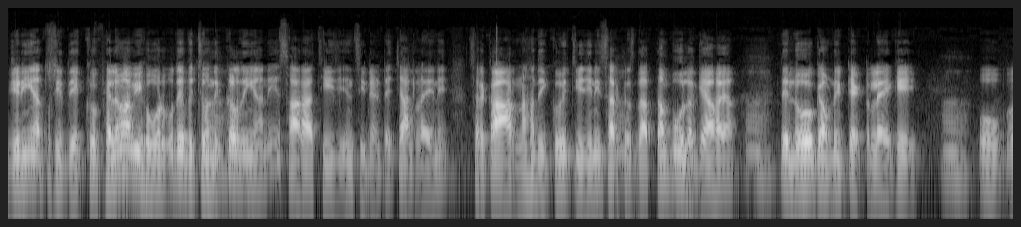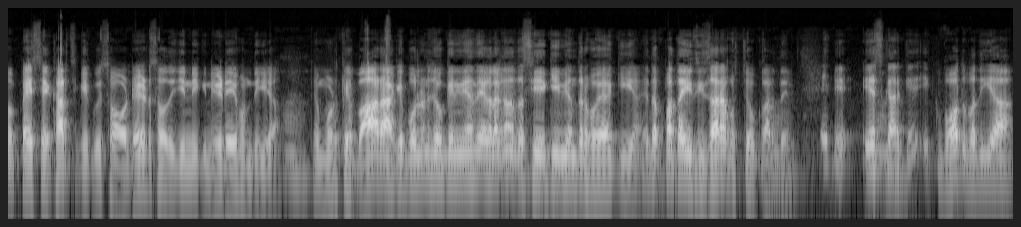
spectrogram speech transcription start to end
ਜਿਹੜੀਆਂ ਤੁਸੀਂ ਦੇਖੋ ਫਿਲਮਾਂ ਵੀ ਹੋਰ ਉਹਦੇ ਵਿੱਚੋਂ। ਨਿਕਲਦੀਆਂ ਨੇ ਇਹ ਸਾਰਾ ਚੀਜ਼ ਇਨਸੀਡੈਂਟ ਚੱਲ ਰਹੇ ਨੇ। ਸਰਕਾਰ ਨਾਂ ਦੀ ਕੋਈ ਚੀਜ਼ ਨਹੀਂ ਸਰਕਸ ਦਾ ਤੰਬੂ ਲੱਗਿਆ ਹੋਇਆ ਤੇ ਲੋਕ ਆਪਣੀ ਟਿਕਟ ਲੈ ਕੇ ਉਹ ਪੈਸੇ ਖਰਚ ਕੇ ਕੋਈ 100 150 ਦੀ ਜਿੰਨੀ ਕਿ ਨੇੜੇ ਹੁੰਦੀ ਆ ਤੇ ਮੁੜ ਕੇ ਬਾਹਰ ਆ ਕੇ ਬੋਲਣ ਜੋਗੇ ਨਹੀਂ ਰਹਿੰਦੇ ਅਗਲਾ ਕਹਿੰਦਾ ਦੱਸੀਏ ਕੀ ਵੀ ਅੰਦਰ ਹੋਇਆ ਕੀ ਆ ਇਹ ਤਾਂ ਪਤਾ ਹੀ ਸੀ ਸਾਰਾ ਕੁਝ ਜੋ ਕਰਦੇ ਨੇ। ਇਸ। ਕਰਕੇ ਇੱਕ ਬਹੁਤ ਵਧੀਆ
